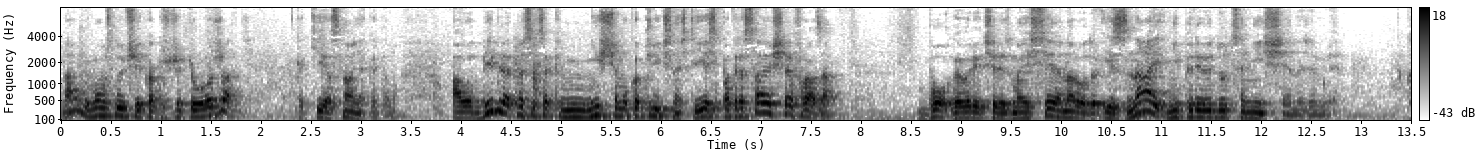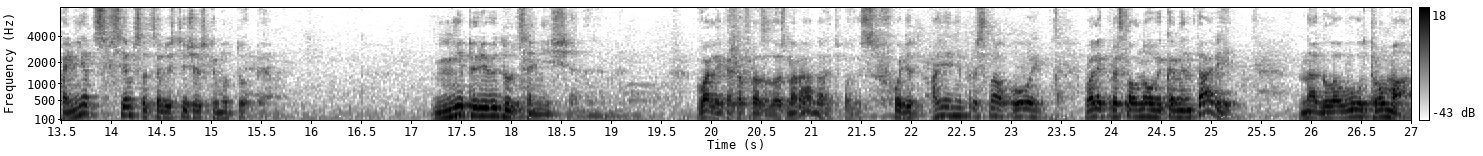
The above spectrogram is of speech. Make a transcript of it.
Да? В любом случае, как же тебя уважать? Какие основания к этому? А вот Библия относится к нищему как личности. Есть потрясающая фраза. Бог говорит через Моисея народу, и знай, не переведутся нищие на земле. Конец всем социалистическим утопиям не переведутся нищие на земле. Валик эта фраза должна радовать. Входит, а я не прислал, ой. Валик прислал новый комментарий на главу Трума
